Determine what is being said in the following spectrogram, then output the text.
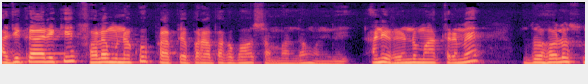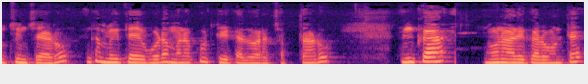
అధికారికి ఫలమునకు ప్రాప్య ప్రాపక భావ సంబంధం ఉంది అని రెండు మాత్రమే దోహలో సూచించాడు. ఇంకా మిగతావి కూడా మనకు టీకా ద్వారా చెప్తాడు. ఇంకా న్యూనాధికారులు ఉంటే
